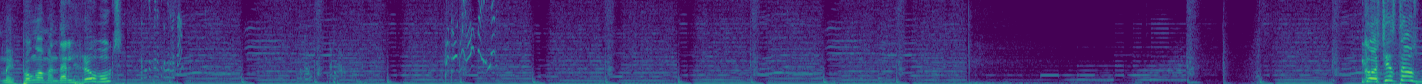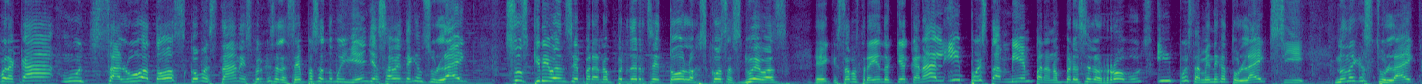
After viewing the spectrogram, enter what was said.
me pongo a mandarles Robux Chicos, ya estamos por acá. Mucho saludo a todos. ¿Cómo están? Espero que se la estén pasando muy bien. Ya saben, dejen su like, suscríbanse para no perderse todas las cosas nuevas eh, que estamos trayendo aquí al canal. Y pues también para no perderse los Robux y pues también deja tu like, si no dejas tu like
